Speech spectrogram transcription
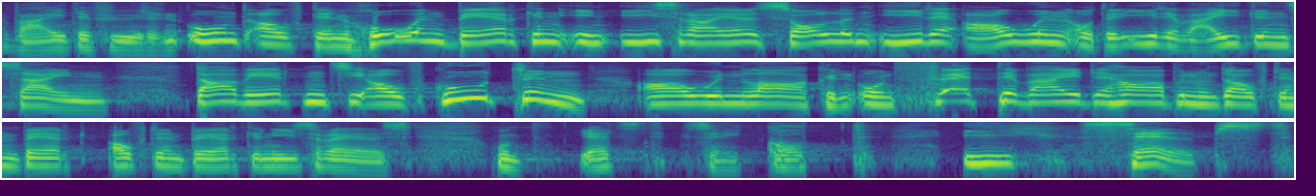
Weide führen. Und auf den hohen Bergen in Israel sollen ihre Auen oder ihre Weiden sein. Da werden sie auf guten Auen lagen und fette Weide haben und auf den, Berg, auf den Bergen Israels. Und jetzt sagt Gott, ich selbst,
